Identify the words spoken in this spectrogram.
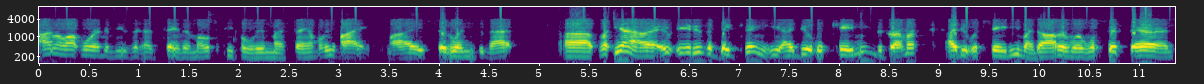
I'm a lot more into music, I'd say, than most people in my family, my my siblings and that. Uh, but yeah, it, it is a big thing. I do it with Caden, the drummer. I do it with Sadie, my daughter, where we'll sit there and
